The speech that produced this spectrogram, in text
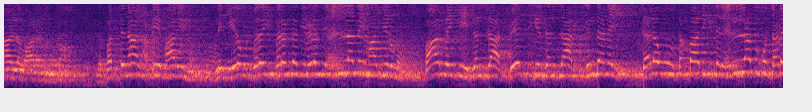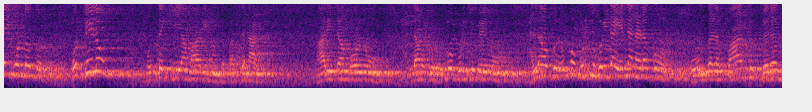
நாளில் வாழணும். இந்த பத்து நாள் அப்படியே மாறிடணும். இன்னைக்கு இரவு பிறை இழந்து எல்லாத்தையும் மாத்திரணும் பார்வைக்கு சென்சார் பேச்சுக்கு சென்சார் சிந்தனை செலவு சம்பாதிக்கிறது எல்லாத்துக்கும் தடை கொண்டு வந்துடும் முற்றிலும் முத்தக்கியா மாறிடும் இந்த பத்து நாள். மாறிட்டா போதும். அல்லாவுக்கு ரொம்ப பிடிச்சி போயிடும் அல்லாவுக்கு ரொம்ப பிடிச்சி போயிட்டா என்ன நடக்கும்? உங்களை பார்த்து பிறர்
